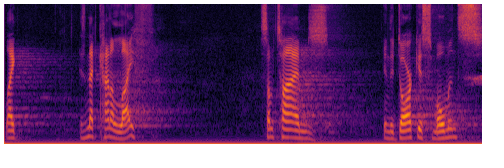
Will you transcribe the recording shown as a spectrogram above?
Like, isn't that kind of life? Sometimes, in the darkest moments,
